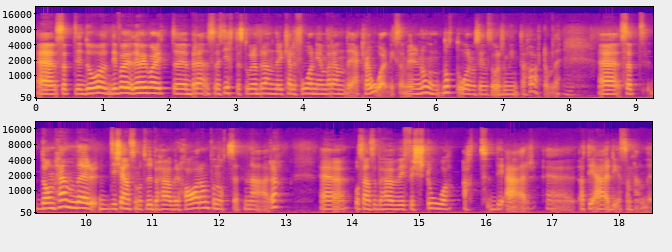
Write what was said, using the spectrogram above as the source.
Mm. Så då, det, var, det, har ju varit eh, brand, jättestora bränder i Kalifornien varenda jäkla år. Liksom. Är det någon, något år de senaste åren som inte har hört om det? Mm. Eh, så att de händer, det känns som att vi behöver ha dem på något sätt nära. Eh, och sen så behöver vi förstå att det är, eh, att det, är det som händer.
